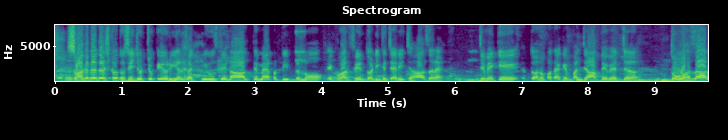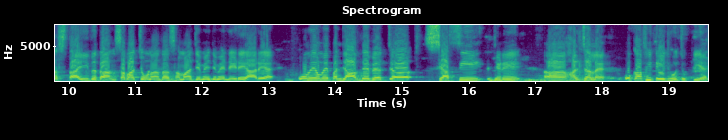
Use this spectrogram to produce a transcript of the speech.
ਸਵਾਗਤ ਹੈ ਦਰਸ਼ਕੋ, ਤੁਸੀਂ ਜੁੜ ਚੁੱਕੇ ਹੋ ਰੀਅਲ ਫੈਕਟ ਨਿਊਜ਼ ਦੇ ਨਾਲ ਤੇ ਮੈਂ ਪ੍ਰਦੀਪ ਢਿੱਲੋਂ ਇੱਕ ਵਾਰ ਫਿਰ ਤੁਹਾਡੀ ਕਚਹਿਰੀ 'ਚ ਹਾਜ਼ਰ ਹਾਂ। ਜਿਵੇਂ ਕਿ ਤੁਹਾਨੂੰ ਪਤਾ ਹੈ ਕਿ ਪੰਜਾਬ ਦੇ ਵਿੱਚ 2027 ਵਿਧਾਨ ਸਭਾ ਚੋਣਾਂ ਦਾ ਸਮਾਂ ਜਿਵੇਂ ਜਿਵੇਂ ਨੇੜੇ ਆ ਰਿਹਾ ਹੈ, ਉਵੇਂ ਉਵੇਂ ਪੰਜਾਬ ਦੇ ਵਿੱਚ ਸਿਆਸੀ ਜਿਹੜੇ ਹਲਚਲ ਹੈ, ਉਹ ਕਾਫੀ ਤੇਜ਼ ਹੋ ਚੁੱਕੀ ਹੈ।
